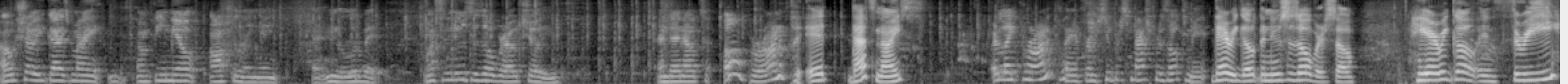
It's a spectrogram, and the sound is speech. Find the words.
I'll show you guys my um, female Octoling in, in a little bit. Once the news is over, I'll show you. And then I'll oh Piranha it that's nice. Or like Piranha Plant from Super Smash Bros. Ultimate. There we go. The news is over. So here we go in three,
